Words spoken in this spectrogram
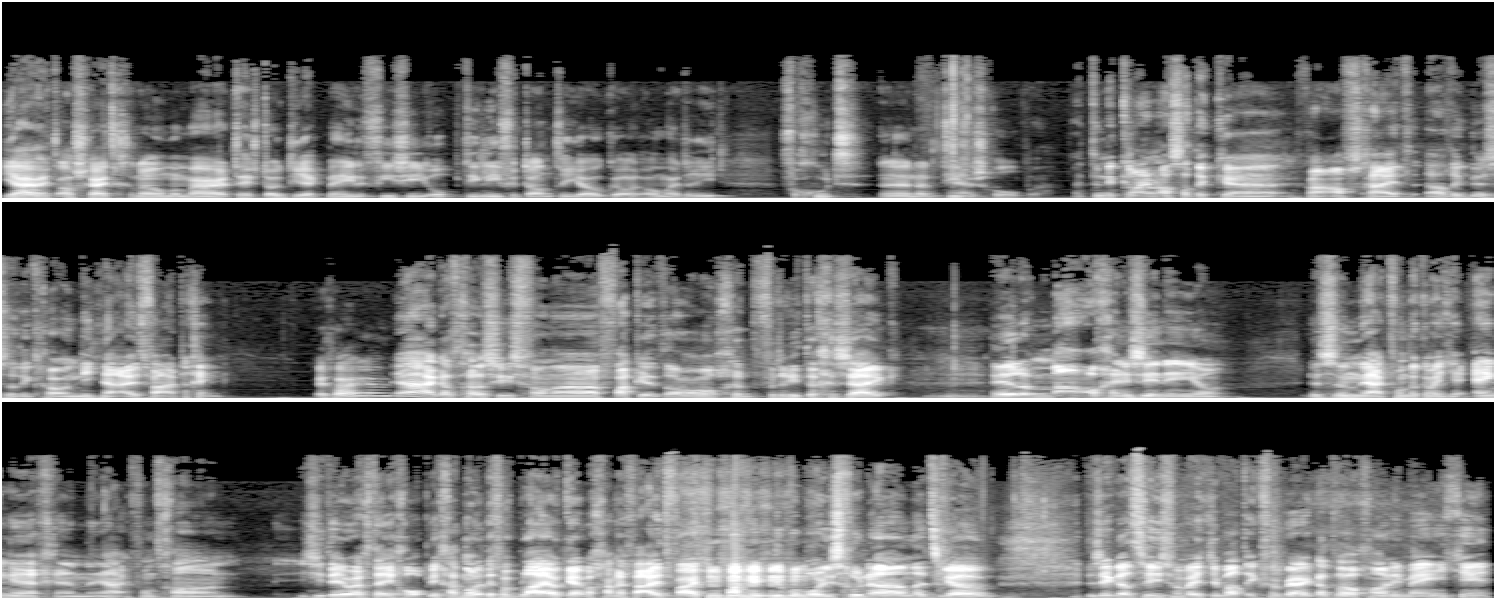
Ja, heeft afscheid genomen, maar het heeft ook direct mijn hele visie op die lieve tante Joke, oma 3, voorgoed eh, naar de tyfus Ja. geholpen. Toen ik klein was, had ik eh, qua afscheid, had ik dus dat ik gewoon niet naar uitvaarten ging. Echt waar, ja? Ja, ik had gewoon zoiets van, ah, fuck it, allemaal ge- verdrietig gezeik. Helemaal geen zin in, joh. Dus toen, ja, ik vond het ook een beetje engig en ja, ik vond het gewoon... Je ziet er heel erg tegenop, je gaat nooit even blij, oké, we gaan even uitvaartje pakken, ik doe mijn mooie schoenen aan, let's go. Ja. Dus ik had zoiets van, weet je wat, ik verwerk dat wel gewoon in mijn eentje.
